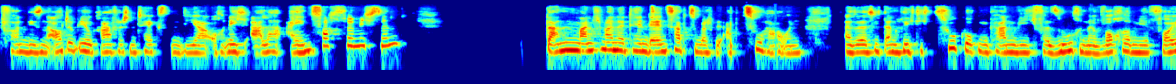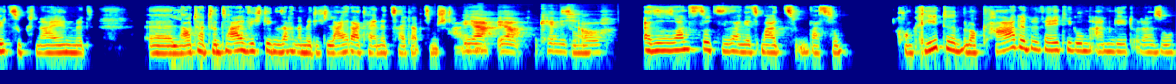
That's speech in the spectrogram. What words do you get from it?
von diesen autobiografischen Texten, die ja auch nicht alle einfach für mich sind, dann manchmal eine Tendenz habe, zum Beispiel abzuhauen. Also, dass ich dann richtig zugucken kann, wie ich versuche, eine Woche mir voll zu knallen mit äh, lauter total wichtigen Sachen, damit ich leider keine Zeit habe zum Schreiben. Ja, ja, kenne ich So. auch. Also sonst sozusagen jetzt mal, zu, was so konkrete Blockadebewältigung angeht oder so,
